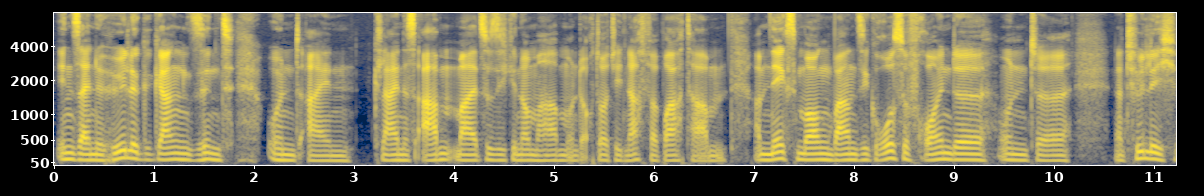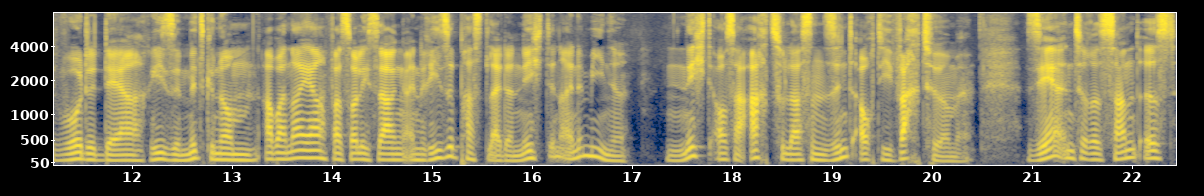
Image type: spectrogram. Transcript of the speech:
in seine Höhle gegangen sind und ein kleines Abendmahl zu sich genommen haben und auch dort die Nacht verbracht haben. Am nächsten Morgen waren sie große Freunde und äh, natürlich wurde der Riese mitgenommen. Aber naja, was soll ich sagen, ein Riese passt leider nicht in eine Mine. Nicht außer Acht zu lassen sind auch die Wachtürme. Sehr interessant ist,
